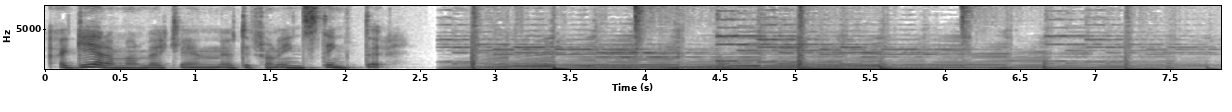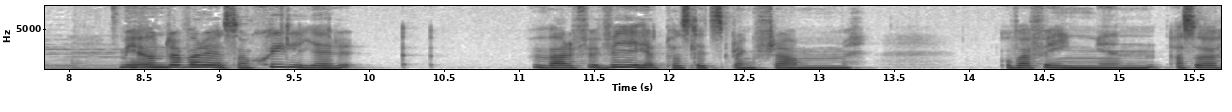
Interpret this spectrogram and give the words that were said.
agerar man verkligen utifrån instinkter. Men jag undrar vad det är som skiljer varför vi helt plötsligt sprang fram och varför ingen, alltså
